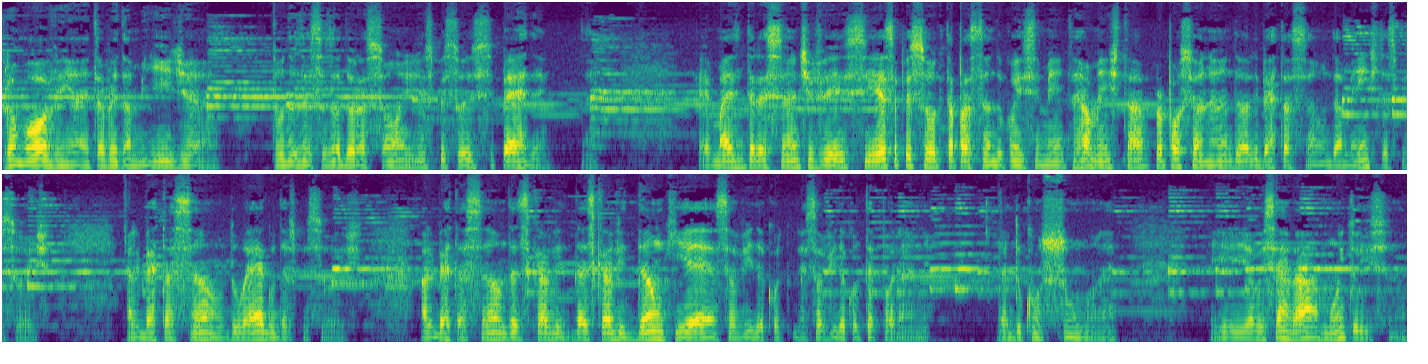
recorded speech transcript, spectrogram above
promovem através da mídia todas essas adorações e as pessoas se perdem. Né? É mais interessante ver se essa pessoa que está passando o conhecimento realmente está proporcionando a libertação da mente das pessoas a libertação do ego das pessoas, a libertação da, escravi, da escravidão que é essa vida, essa vida contemporânea, né, do consumo, né? E observar muito isso, né?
